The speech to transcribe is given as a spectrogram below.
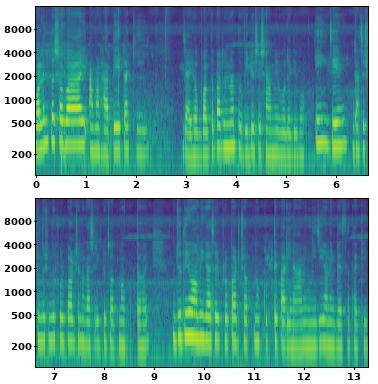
বলেন তো সবাই, আমার হাতে এটা কি? যাই হোক বলতে পারলেন না তো ভিডিও শেষে আমি বলে দিব। এই যে গাছের সুন্দর সুন্দর ফুল পাওয়ার জন্য গাছের একটু যত্ন করতে হয়। যদিও আমি গাছের প্রপার যত্ন করতে পারি না, আমি নিজেই অনেক ব্যস্ত থাকি।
